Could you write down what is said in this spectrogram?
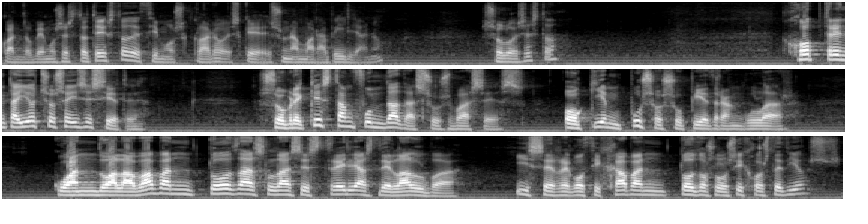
Cuando vemos este texto decimos, claro, es que es una maravilla, ¿no? ¿Solo es esto? Job 38, 6 y 7. ¿Sobre qué están fundadas sus bases? ¿O quién puso su piedra angular? Cuando alababan todas las estrellas del alba y se regocijaban todos los hijos de Dios.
